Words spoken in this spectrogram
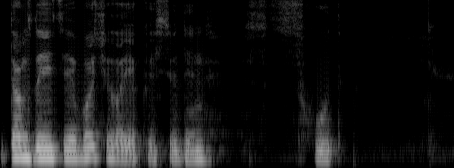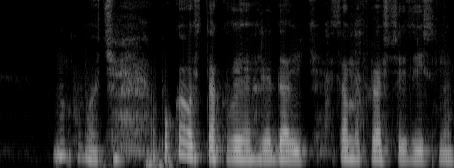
І там, здається, я бачила якийсь один сход. Ну, побачимо. А поки ось так виглядають саме краще, звісно,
